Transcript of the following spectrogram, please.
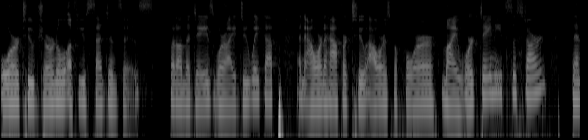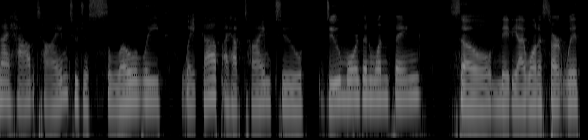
or to journal a few sentences. But on the days where I do wake up an hour and a half or two hours before my workday needs to start, then I have time to just slowly wake up. I have time to do more than one thing. So maybe I want to start with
